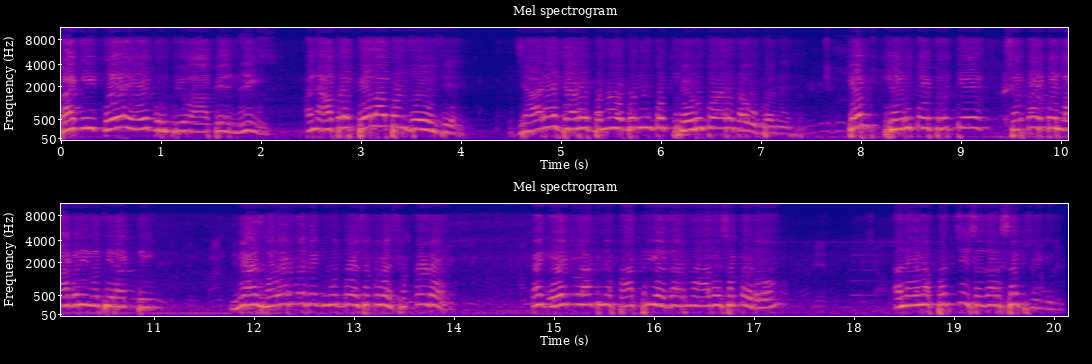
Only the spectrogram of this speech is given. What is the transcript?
બાકી કોઈ એક રૂપિયો આપે નહીં. અને આપણે પેલા પણ જોયું છે, જ્યારે જ્યારે બનાવ બને તો ખેડૂતો આરે આવું બને છે. કેમ? ખેડૂતો પ્રત્યે સરકાર કોઈ લાગણી નથી રાખતી. આજ સવારમાં જ એક મુદ્દો સકડો સકડો. કંઈક એક લાખ ને પાંત્રીસ હજાર નો આવે સકડો અને એમાં પચીસ હજાર સબસિડી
